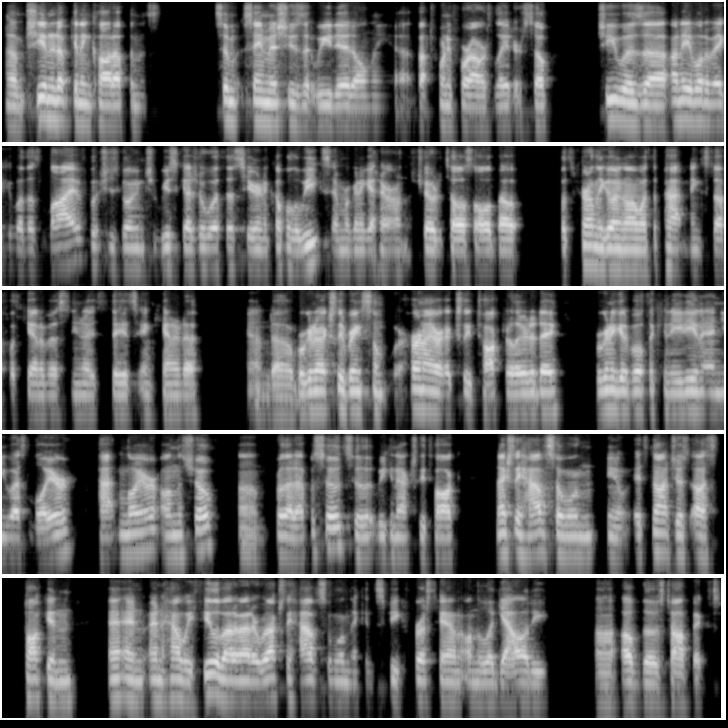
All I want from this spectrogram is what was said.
um, she ended up getting caught up in the same issues that we did, only uh, about 24 hours later. So she was uh, unable to make it with us live, but she's going to reschedule with us here in a couple of weeks, and we're going to get her on the show to tell us all about what's currently going on with the patenting stuff with cannabis in the United States and Canada. And uh, we're going to actually bring some. Her and I are actually talked earlier today. We're going to get both a Canadian and U.S. lawyer, patent lawyer, on the show um, for that episode, so that we can actually talk and actually have someone. You know, it's not just us talking and and, and how we feel about a matter. We'll actually have someone that can speak firsthand on the legality uh, of those topics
